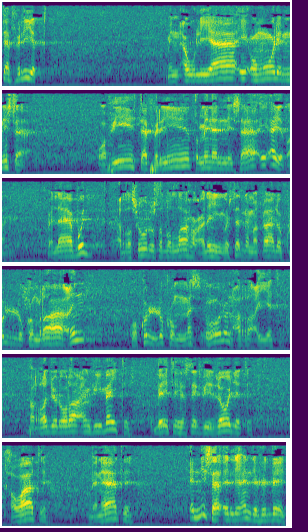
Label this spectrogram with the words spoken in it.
تفريط من أولياء أمور النساء وفيه تفريط من النساء أيضا. فلا بد الرسول صلى الله عليه وسلم قال كلكم راع وكلكم مسؤول عن رعيته فالرجل راع في بيته بيته يصير فيه زوجته خواته بناته النساء اللي عنده في البيت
